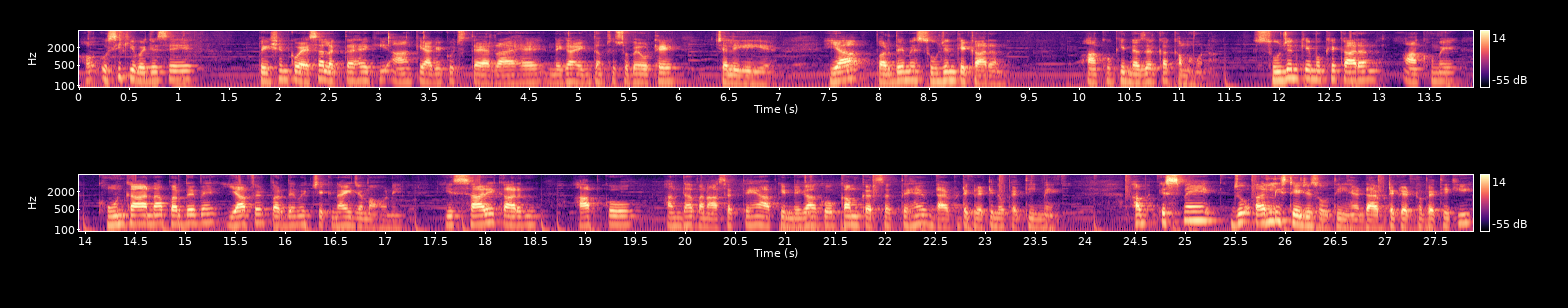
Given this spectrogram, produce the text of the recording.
और उसी की वजह से पेशेंट को ऐसा लगता है कि आँख के आगे कुछ तैर रहा है, निगाह एकदम से सुबह उठे, चली गई है। या पर्दे में सूजन के कारण आँखों की नज़र का कम होना। सूजन के मुख्य कारण आँखों में खून का आना पर्दे में या फिर पर्दे में चिकनाई जमा होनी। ये सारे कारण आपको अंधा बना सकते हैं, आपकी निगाह को कम कर सकते हैं डायबिटिक रेटिनोपैथी में। अब इसमें जो अर्ली स्टेजेस होती हैं डायबिटिक रेटिनोपैथी की,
